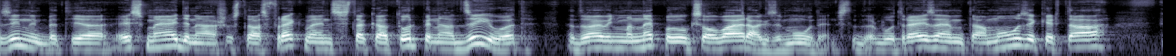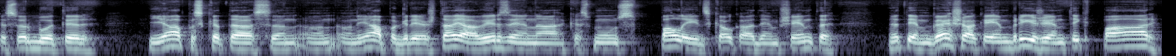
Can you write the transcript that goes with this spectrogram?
zini, bet ja es mēģināšu uz tās frekvences tā turpināt dzīvot, tad vai viņi man nepaliks vēl vairāk zem ūdens? Tad varbūt reizēm tā mūzika ir tā, kas varbūt ir jāpaskatās un, un, un jāpagriež tajā virzienā, kas mums palīdz kaut kādiem šiem te, ne tiem gaišākajiem brīžiem tikt pāri.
